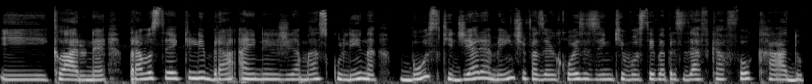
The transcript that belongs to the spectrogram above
E claro, né, para você equilibrar a energia masculina, busque diariamente fazer coisas em que você vai precisar ficar focado,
